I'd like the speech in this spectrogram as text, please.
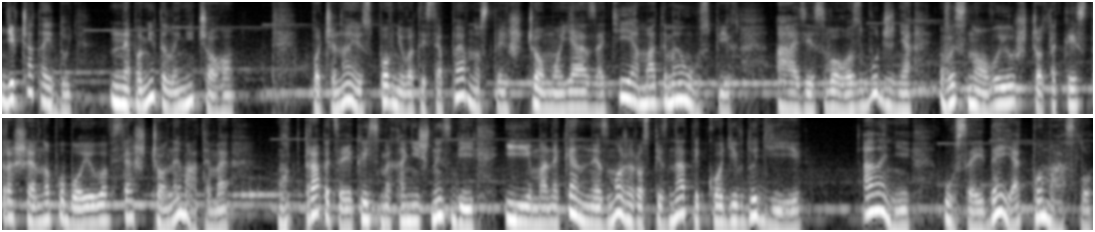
Дівчата йдуть, не помітили нічого. Починаю сповнюватися певності, що моя затія матиме успіх, а зі свого збудження висновую, що таки страшенно побоювався, що не матиме. От трапиться якийсь механічний збій, і манекен не зможе розпізнати кодів до дії. Але ні, усе йде як по маслу.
